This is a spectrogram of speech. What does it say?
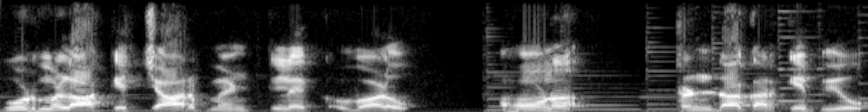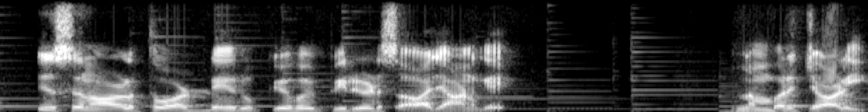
ਗੁੜ ਮਿਲਾ ਕੇ 4 ਮਿੰਟ ਲਈ ਉਬਾਲੋ। ਹੁਣ ਠੰਡਾ ਕਰਕੇ ਪੀਓ। ਇਸ ਨਾਲ ਤੁਹਾਡੇ ਰੁਕੇ ਹੋਏ ਪੀਰੀਅਡਸ ਆ ਜਾਣਗੇ। ਨੰਬਰ 40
